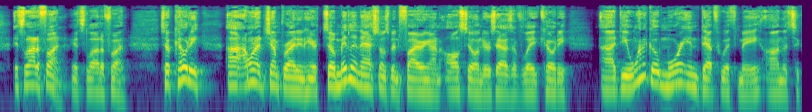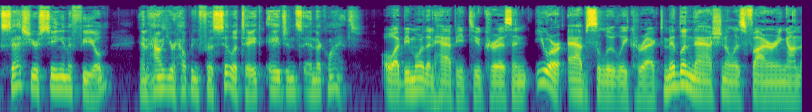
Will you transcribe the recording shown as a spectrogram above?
It's a lot of fun. It's a lot of fun. So, Cody, uh, I want to jump right in here. So, Midland National has been firing on all cylinders as of late. Cody, uh, do you want to go more in depth with me on the success you're seeing in the field and how you're helping facilitate agents and their clients? Oh, I'd be more than happy to, Chris. And you are absolutely correct. Midland National is firing on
